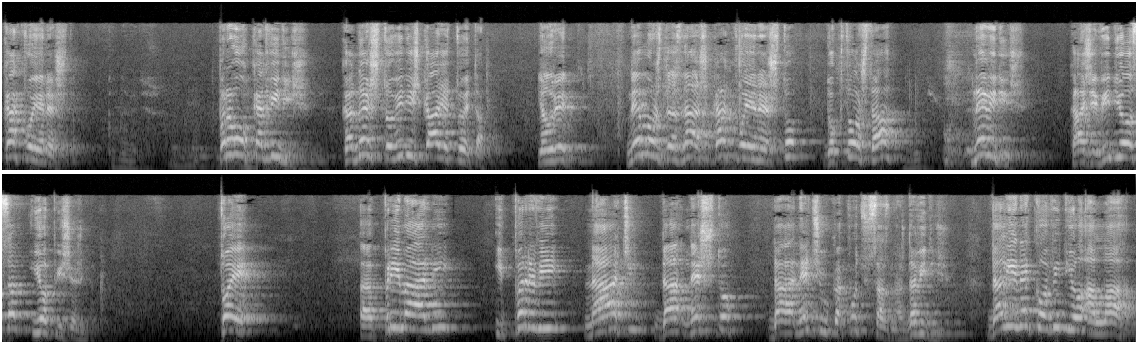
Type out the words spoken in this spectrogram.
kakvo je nešto? Prvo kad vidiš. Kad nešto vidiš, kaže to je tako. Jel u redu? Ne možeš da znaš kakvo je nešto dok to šta? Ne vidiš. Kaže, vidio sam i opišeš ga. To je e, primarni i prvi način da nešto, da nečiju kakvoću saznaš, da vidiš. Da li je neko vidio Allaha?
